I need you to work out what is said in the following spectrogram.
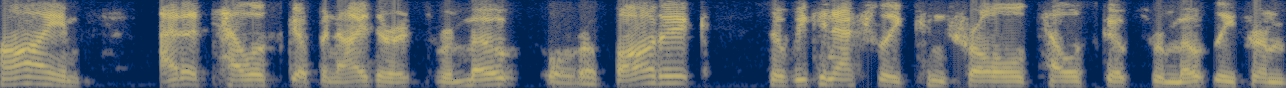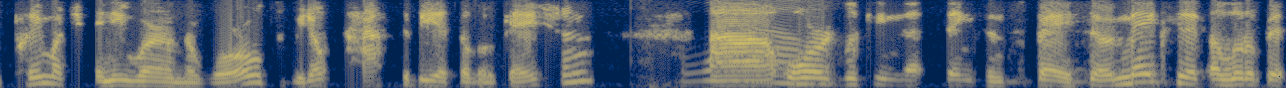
time at a telescope, and either it's remote or robotic. So we can actually control telescopes remotely from pretty much anywhere in the world. So we don't have to be at the location Wow. uh, or looking at things in space. So it makes it a little bit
